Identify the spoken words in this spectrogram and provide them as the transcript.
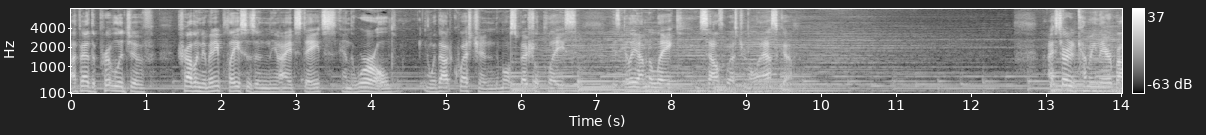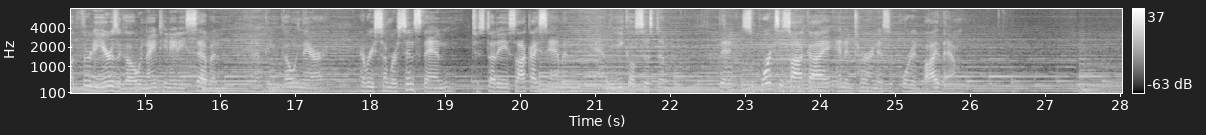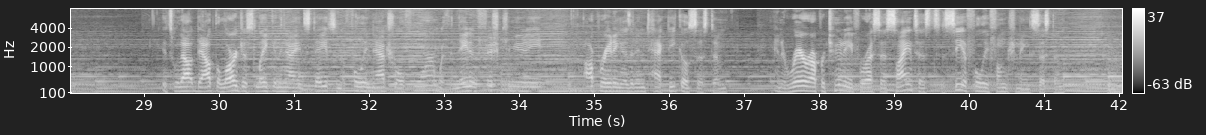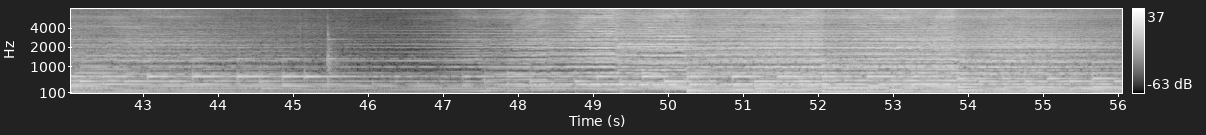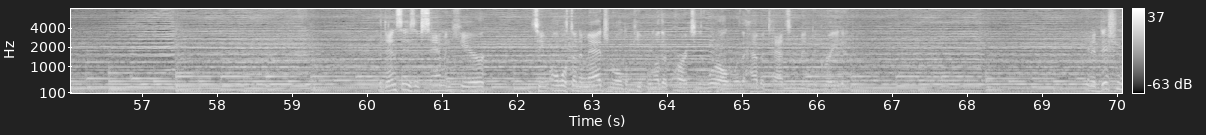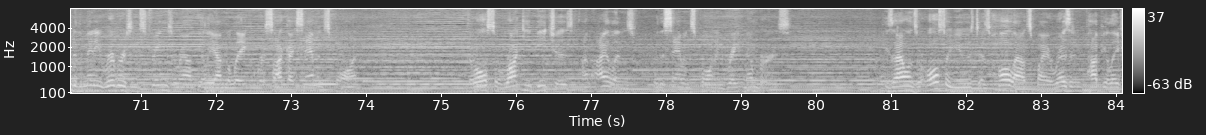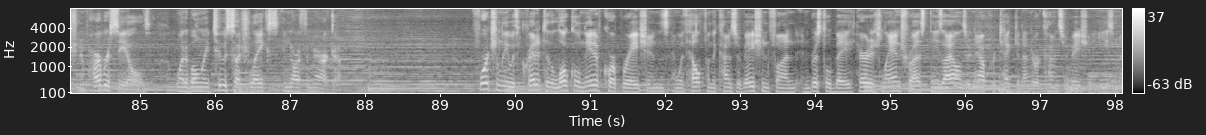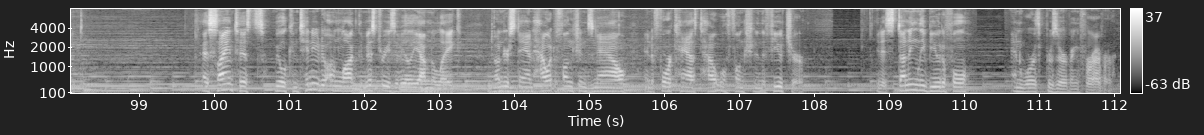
I've had the privilege of traveling to many places in the United States and the world, and without question, the most special place is Iliamna Lake in southwestern Alaska. I started coming there about 30 years ago in 1987 and have been going there every summer since then to study sockeye salmon and the ecosystem that supports the sockeye and in turn is supported by them. It's without doubt the largest lake in the United States in a fully natural form with a native fish community operating as an intact ecosystem and a rare opportunity for us as scientists to see a fully functioning system. The densities of salmon here seem almost unimaginable to people in other parts of the world where the habitats have been degraded. In addition to the many rivers and streams around Iliamna Lake where sockeye salmon spawn, there are also rocky beaches on islands where the salmon spawn in great numbers. These islands are also used as haulouts by a resident population of harbor seals, one of only two such lakes in North America. Fortunately, with credit to the local native corporations and with help from the Conservation Fund and Bristol Bay Heritage Land Trust, these islands are now protected under a conservation easement. As scientists, we will continue to unlock the mysteries of Iliamna Lake to understand how it functions now and to forecast how it will function in the future. It is stunningly beautiful and worth preserving forever.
